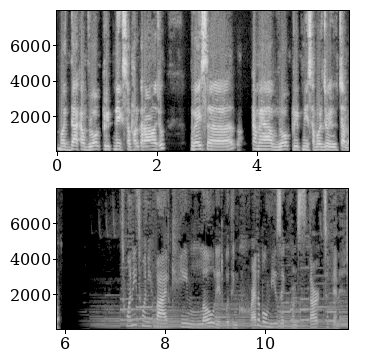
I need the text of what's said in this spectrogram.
બધા આખા વ્લોગ ટ્રીપની એક સફર કરાવવાનો છું તો ગાઈસ તમે આ વ્લોગ ટ્રીપની સફર જોઈ લો ચાલો 2025 came loaded with incredible music from start to finish.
